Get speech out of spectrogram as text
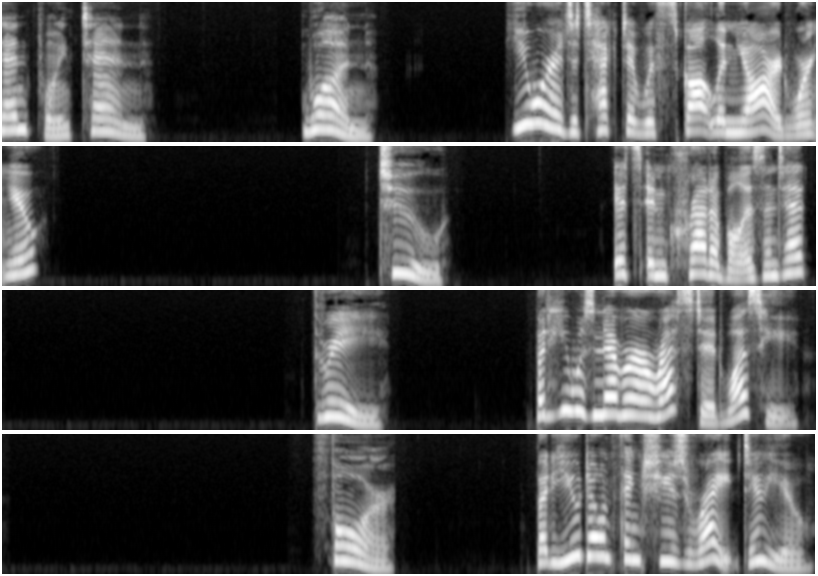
10.10 1. You were a detective with Scotland Yard, weren't you? 2. It's incredible, isn't it? 3. But he was never arrested, was he? 4. But you don't think she's right, do you?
